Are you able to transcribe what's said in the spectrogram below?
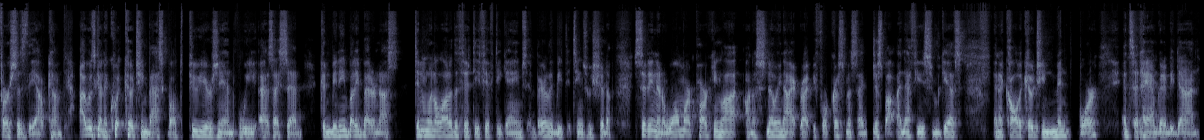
versus the outcome. I was going to quit coaching basketball two years in. We, as I said, couldn't beat anybody better than us. Didn't win a lot of the 50 50 games and barely beat the teams we should have. Sitting in a Walmart parking lot on a snowy night right before Christmas, I just bought my nephews some gifts and I called a coaching mentor and said, Hey, I'm going to be done.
